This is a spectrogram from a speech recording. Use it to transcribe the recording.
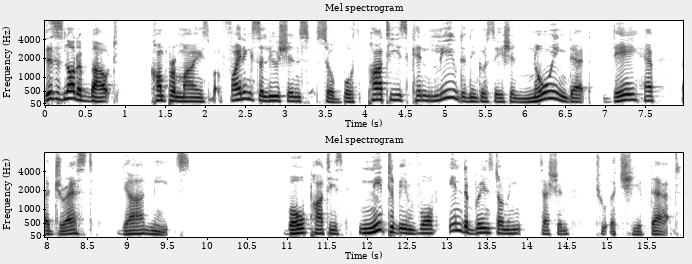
This is not about compromise, but finding solutions so both parties can leave the negotiation knowing that they have addressed their needs. Both parties need to be involved in the brainstorming session to achieve that.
